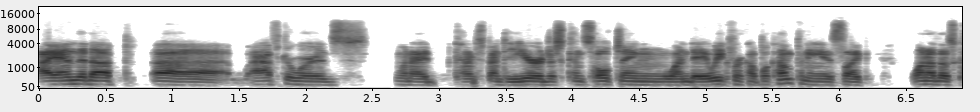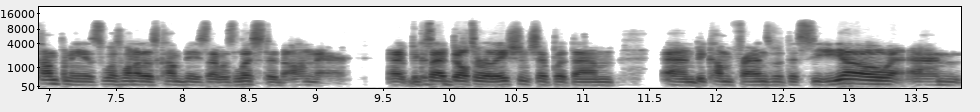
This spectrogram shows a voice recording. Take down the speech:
I ended up uh, afterwards when I kind of spent a year just consulting one day a week for a couple companies, like one of those companies was one of those companies that was listed on there because I had built a relationship with them and become friends with the CEO and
